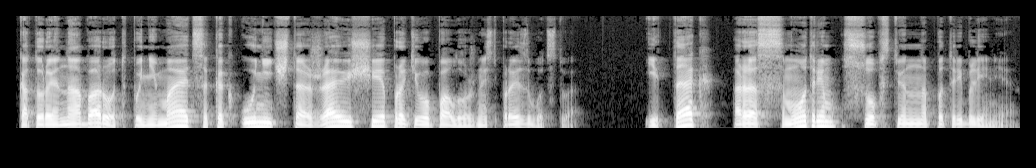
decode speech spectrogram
которое наоборот понимается как уничтожающая противоположность производства. Итак, рассмотрим собственно потребление.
